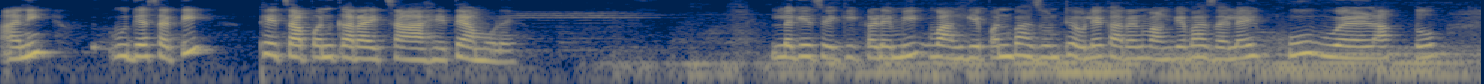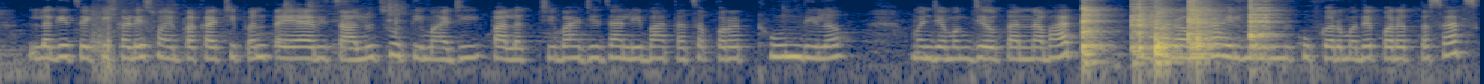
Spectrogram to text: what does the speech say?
आणि उद्यासाठी ठेचा पण करायचा आहे त्यामुळे. लगेच एकीकडे मी वांगे पण भाजून ठेवले कारण वांगे भाजायलाही खूप वेळ लागतो. लगेच एकीकडे स्वयंपाकाची पण तयारी चालूच होती माझी. पालकची भाजी झाली भाताचं परत ठेवून दिलं. म्हणजे मग जेवताना भात गरम राहील म्हणून मी कुकरमध्ये परत तसाच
